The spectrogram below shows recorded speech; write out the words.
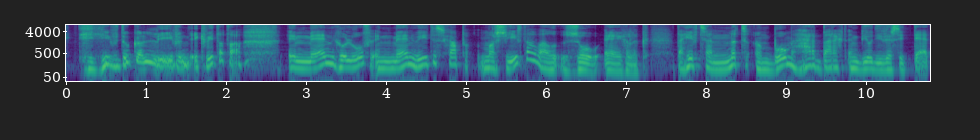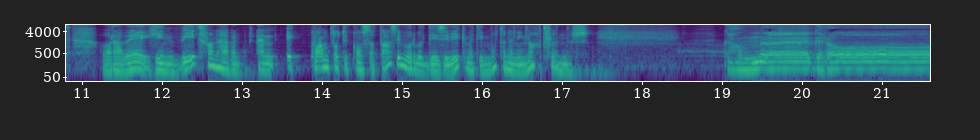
die heeft ook een leven. Ik weet dat dat in mijn geloof, in mijn wetenschap, marcheert dat wel zo eigenlijk. Dat heeft zijn nut. Een boom herbergt een biodiversiteit waar wij geen weet van hebben. En ik kwam tot de constatatie bijvoorbeeld deze week met die motten en die nachtvlinders. Gamle grå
